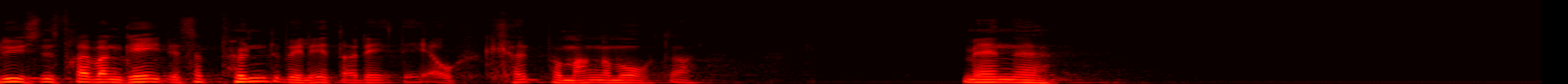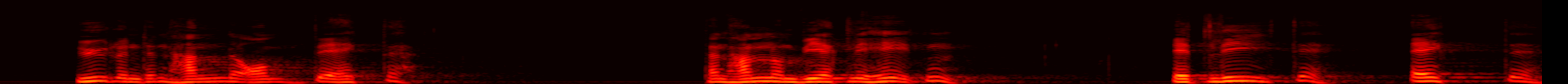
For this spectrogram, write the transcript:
Lyset fra evangeliet. Så pynter vi litt av det. Det er jo kødd på mange måter. Men eh, julen den handler om det ekte. Den handler om virkeligheten. Et lite, ekte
